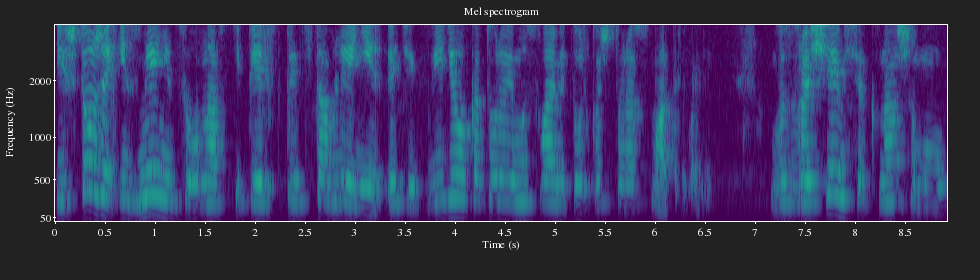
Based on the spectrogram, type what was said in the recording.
И что же изменится у нас теперь в представлении этих видео, которые мы с вами только что рассматривали? Возвращаемся к нашему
